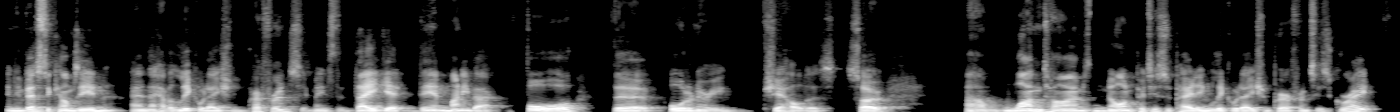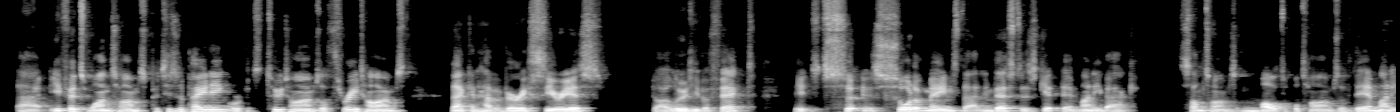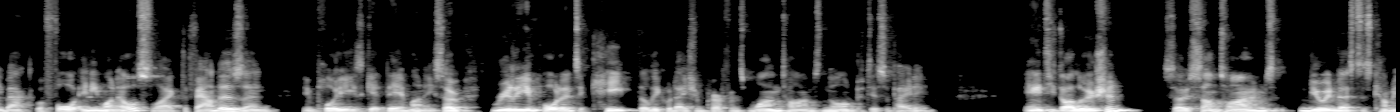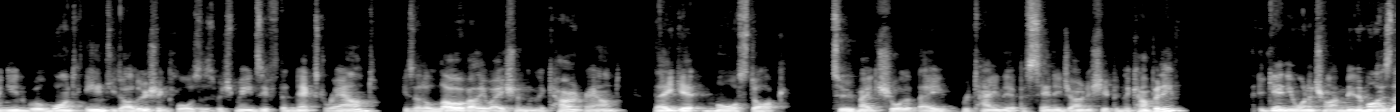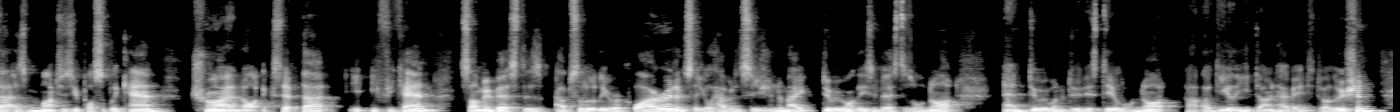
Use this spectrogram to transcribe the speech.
an investor comes in and they have a liquidation preference, it means that they get their money back for the ordinary shareholders. So um, one times non-participating liquidation preference is great. Uh, if it's one times participating, or if it's two times or three times, that can have a very serious dilutive effect. It, it sort of means that investors get their money back sometimes multiple times of their money back before anyone else, like the founders and employees get their money. So really important to keep the liquidation preference one times non-participating. Anti-dilution. So sometimes new investors coming in will want anti-dilution clauses, which means if the next round is at a lower valuation than the current round, they get more stock to make sure that they retain their percentage ownership in the company. Again, you want to try and minimize that as much as you possibly can. Try and not accept that if you can. Some investors absolutely require it. And so you'll have a decision to make do we want these investors or not? And do we want to do this deal or not? Uh, ideally, you don't have anti dilution.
